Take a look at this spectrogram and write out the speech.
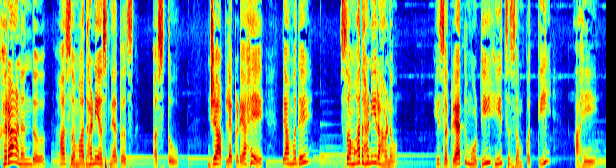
खरा आनंद हा समाधानी असण्यातच असतो. जे आपल्याकडे आहे त्यामध्ये समाधानी राहणं हे सगळ्यात मोठी हीच संपत्ती आहे.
